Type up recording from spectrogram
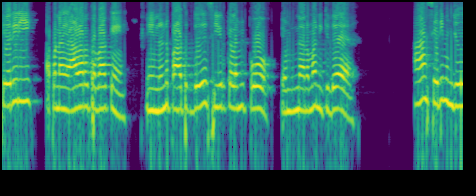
சரி அப்ப நான் வியாபாரத்தை பாக்கேன். நீ நின்று பாத்துக்கிட்டு சீர் கிளம்பி போ எம்பி நேரமா நிக்குத. ஆ சரி மஞ்சு.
